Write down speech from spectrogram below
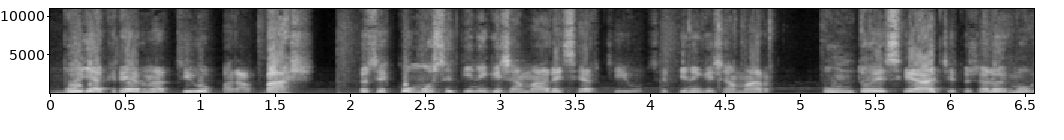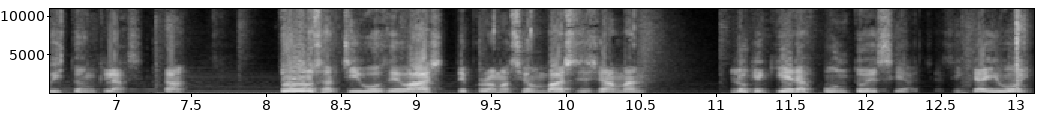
voy a crear un archivo para bash. Entonces, ¿cómo se tiene que llamar ese archivo? Se tiene que llamar .sh, esto ya lo hemos visto en clase. Todos los archivos de bash, de programación bash, se llaman lo que quieras .sh. Así que ahí voy.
